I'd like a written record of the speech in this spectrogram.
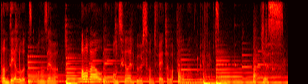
dan delen we het. Want dan zijn we allemaal ons heel erg bewust van het feit dat we allemaal niet perfect zijn. Yes.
